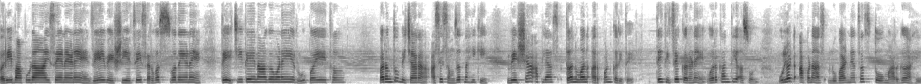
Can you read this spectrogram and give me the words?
परी बापुडा ऐसे नेणे जे वेशियेचे सर्वस्व देणे तेची ते नागवणे रूप येथ परंतु बिचारा असे समजत नाही की वेश्या आपल्यास तन मन अर्पण करीते. ते तिचे करणे वरकांती असून उलट आपणास लुबाडण्याचाच तो मार्ग आहे.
